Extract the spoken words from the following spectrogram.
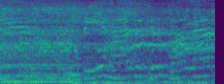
สีหายไปครึ่งคันแล้ว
